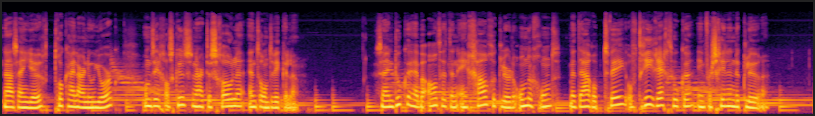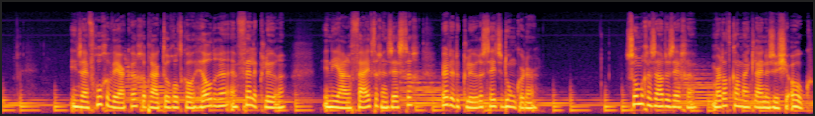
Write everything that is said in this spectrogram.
Na zijn jeugd trok hij naar New York om zich als kunstenaar te scholen en te ontwikkelen. Zijn doeken hebben altijd een egaal gekleurde ondergrond met daarop twee of drie rechthoeken in verschillende kleuren. In zijn vroege werken gebruikte Rothko heldere en felle kleuren. In de jaren 50 en 60 werden de kleuren steeds donkerder. Sommigen zouden zeggen, maar dat kan mijn kleine zusje ook.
